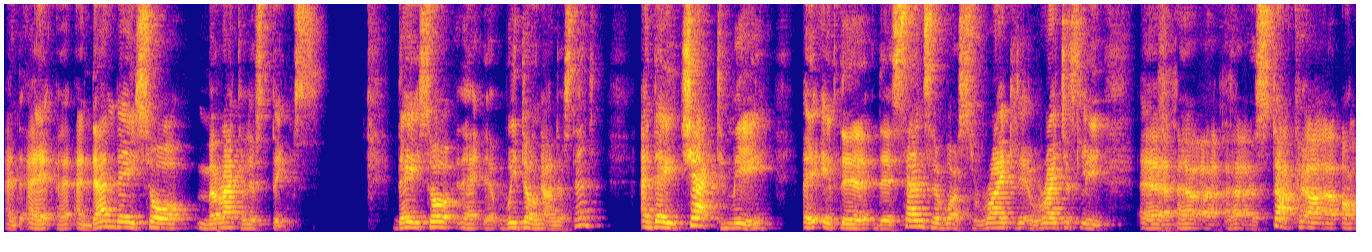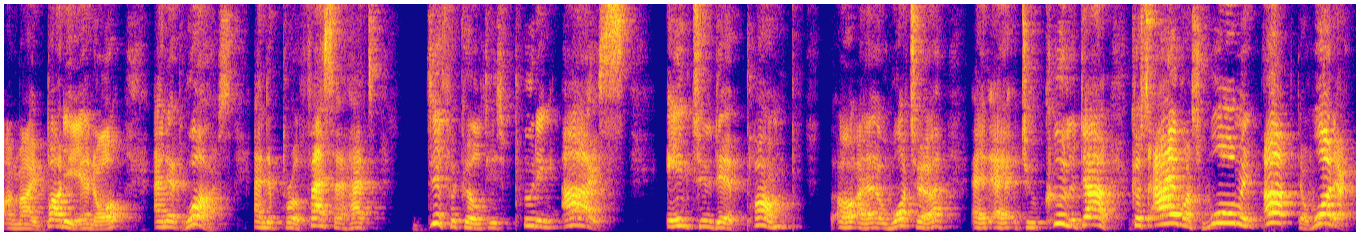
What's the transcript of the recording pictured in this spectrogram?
and and then they saw miraculous things. They saw that we don't understand, and they checked me if the, the sensor was right, righteously uh, uh, uh, stuck on my body and all, and it was. And the professor had difficulties putting ice into the pump uh, water and uh, to cool it down because I was warming up the water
